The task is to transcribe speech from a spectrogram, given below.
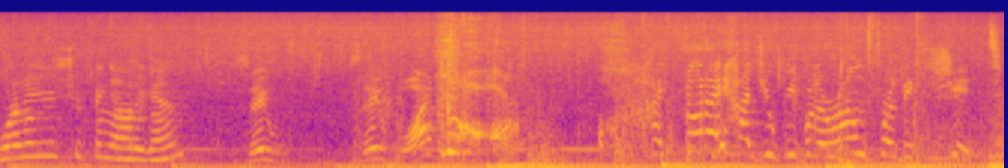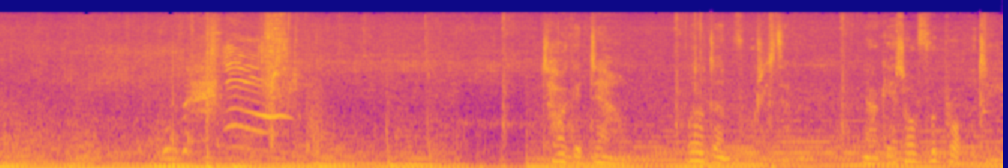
When are you shipping out again? Say, say what? Oh, I thought I had you people around for this shit. Target down. Well done, 47. Now get off the property.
